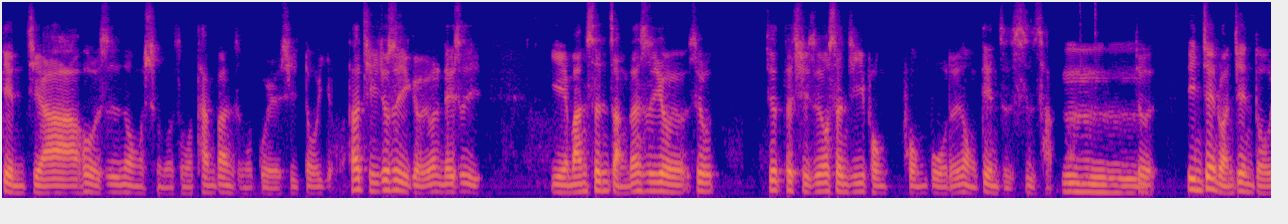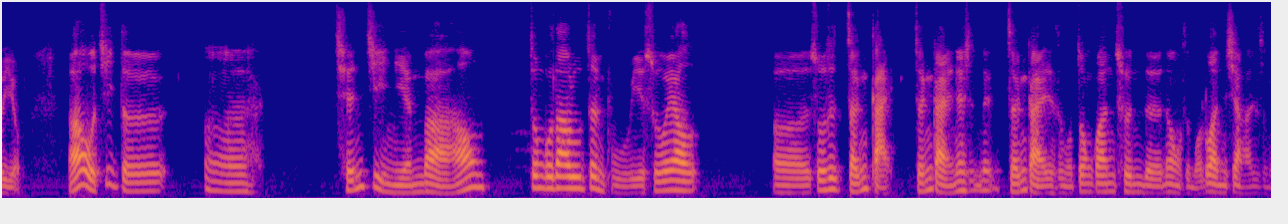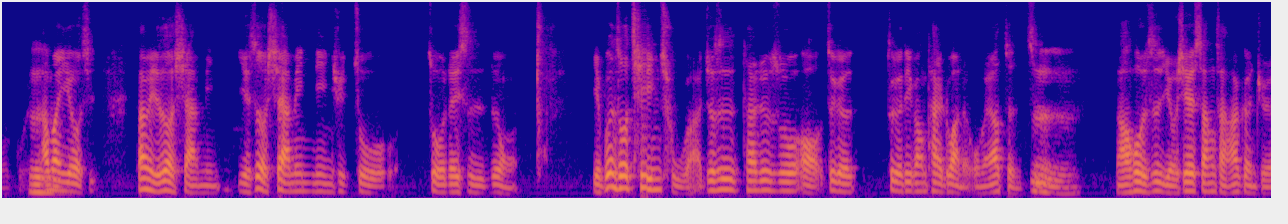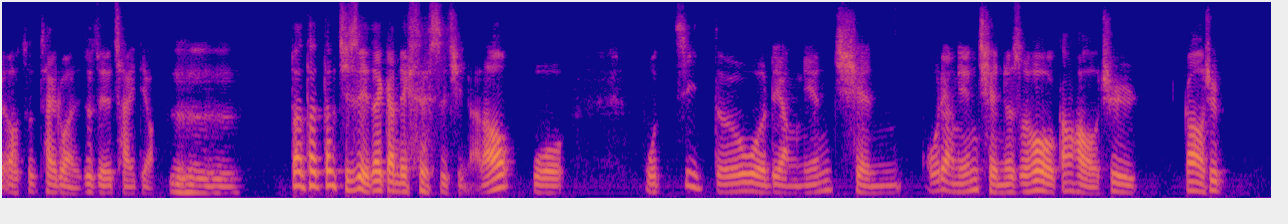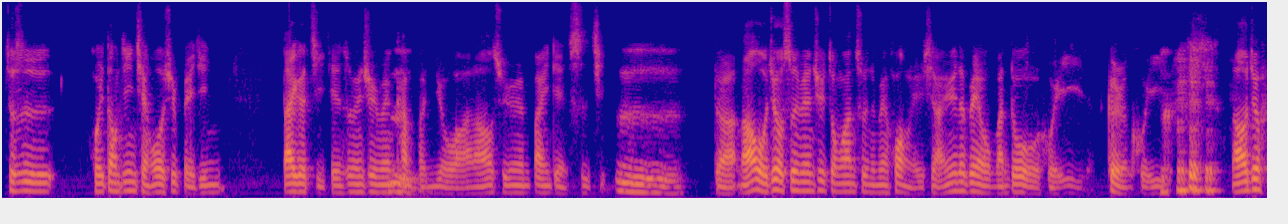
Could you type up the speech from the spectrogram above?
店家啊，或者是那种什么什么摊贩什么鬼的，其实都有。它其实就是一个有点类似野蛮生长，但是又又就就它其实又生机蓬蓬勃的那种电子市场。嗯，就硬件软件都有。然后我记得呃前几年吧，然后中国大陆政府也说要呃说是整改整改那是那整改什么中关村的那种什么乱象还是什么鬼，嗯、他们也有他们也是有下命也是有下命令去做。做类似这种，也不能说清除啊，就是他就是说，哦，这个这个地方太乱了，我们要整治。嗯。然后或者是有些商场，他可能觉得，哦，这太乱了，就直接拆掉。嗯嗯嗯。但他他其实也在干类似的事情啊。然后我我记得我两年前，我两年前的时候刚好去，刚好去，就是回东京前，我去北京待个几天，顺便去那边看朋友啊，嗯、然后去那边办一点事情。嗯嗯嗯。对啊，然后我就顺便去中关村那边晃了一下，因为那边有蛮多我回忆的个人回忆，然后就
